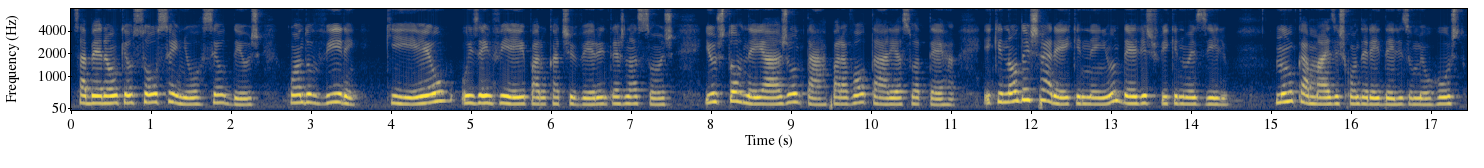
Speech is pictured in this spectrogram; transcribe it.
Saberão que eu sou o Senhor, seu Deus, quando virem que eu os enviei para o cativeiro entre as nações e os tornei a ajuntar para voltarem à sua terra, e que não deixarei que nenhum deles fique no exílio. Nunca mais esconderei deles o meu rosto,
